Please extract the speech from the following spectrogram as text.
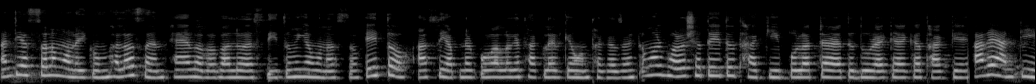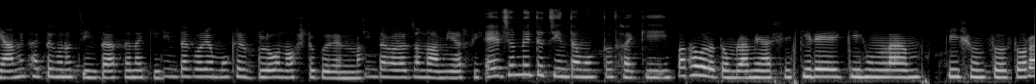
আন্টি, আসসালামু আলাইকুম। ভালো আছেন? হ্যাঁ বাবা, ভালো আছি। তুমি কেমন আছো? এই তো, আছি। আপনার পোলার লগে থাকলে আর কেমন থাকা যায়? তোমার ভরসাতেই তো থাকি। পোলারটা এত দূর একা একা থাকে। আরে আন্টি, আমি থাকতে কোনো চিন্তা আছে নাকি? চিন্তা করে মুখের গ্লো নষ্ট করেন না। চিন্তা করার জন্য আমি আছি। এই জন্যই তো চিন্তা মুক্ত থাকি। কথা বলো তোমরা, আমি আসি কি রে, কি শুনলাম? কি শুনছো? তোরা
